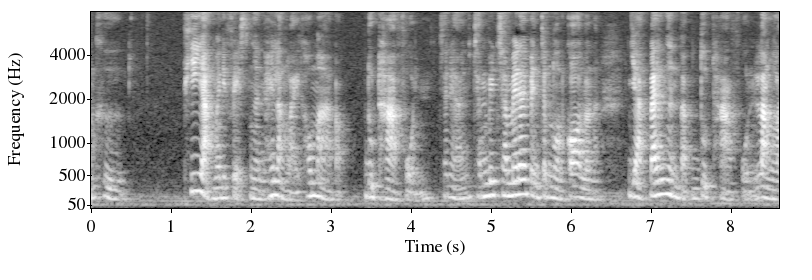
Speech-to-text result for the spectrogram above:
ำคือ พี่อยาก manifest เงินให้หลั่งไหลเข้ามาแบบดุดหาฝนใช่ไหมฉันไม่ฉันไม่ได้เป็นจำนวนก้อนแล้วนะอยากได้เงินแบบดุดหาฝนหลั่งไหล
